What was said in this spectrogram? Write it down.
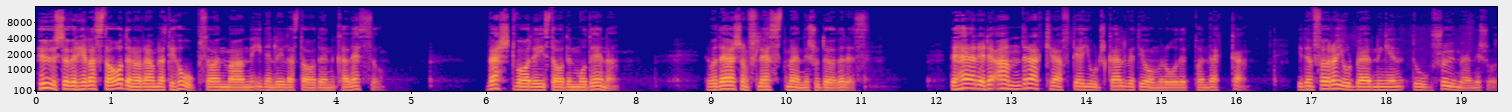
Hus över hela staden har ramlat ihop, sa en man i den lilla staden Cavesso. Värst var det i staden Modena. Det var där som flest människor dödades. Det här är det andra kraftiga jordskalvet i området på en vecka. I den förra jordbävningen dog sju människor.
